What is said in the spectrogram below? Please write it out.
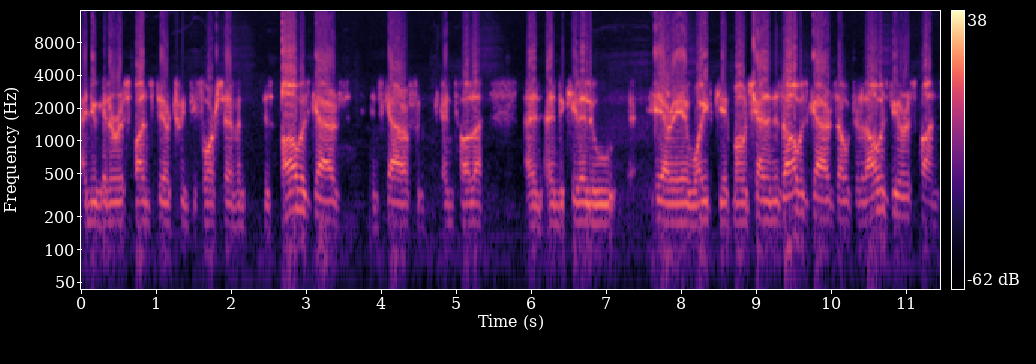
and you get a response there 24 7. There's always guards in Scariff and, and Tulla and, and the Killaloe area, Whitegate, Mount Shannon. There's always guards out there. There'll always be a response,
